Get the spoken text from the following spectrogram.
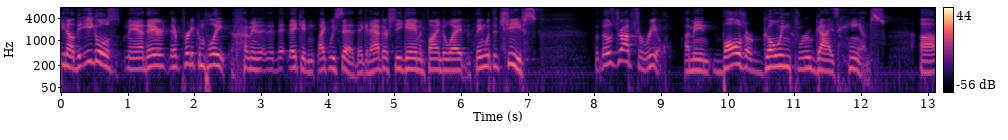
you know the Eagles, man, they're they're pretty complete. I mean, they, they, can, like we said, they can have their C game and find a way. The thing with the Chiefs, those drops are real. I mean, balls are going through guys' hands. Uh,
